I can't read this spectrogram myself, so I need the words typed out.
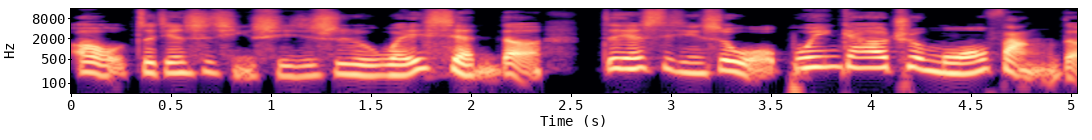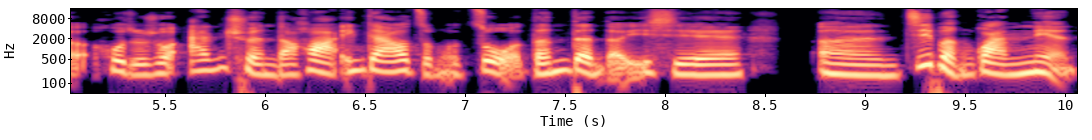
哦，这件事情其实是危险的，这件事情是我不应该要去模仿的，或者说安全的话应该要怎么做等等的一些。嗯，基本观念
